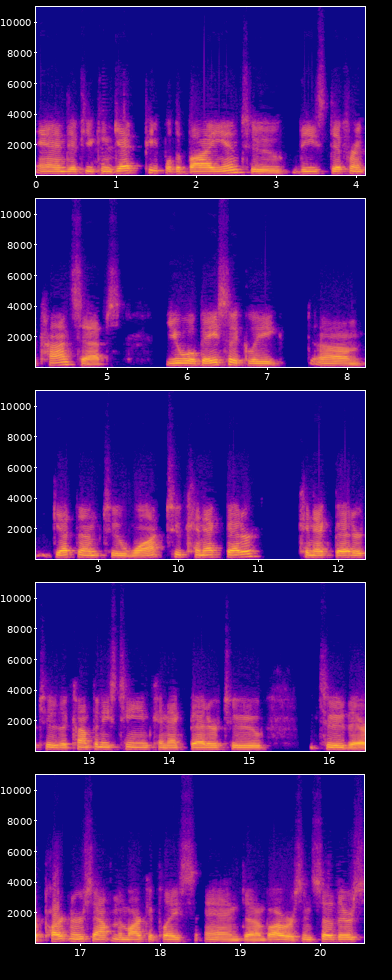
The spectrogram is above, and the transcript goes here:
And if you can get people to buy into these different concepts, you will basically um, get them to want to connect better, connect better to the company's team, connect better to to their partners out in the marketplace and um, borrowers. And so there's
